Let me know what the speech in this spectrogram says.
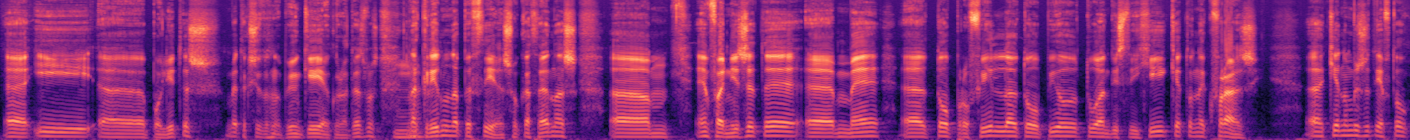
ε, οι πολίτες, μεταξύ των οποίων και οι ακροατές μας, ναι. να κρίνουν απευθείας. Ο καθένας εμφανίζεται με το προφίλ το οποίο του αντιστοιχεί και τον εκφράζει. Ε, και νομίζω ότι αυτό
